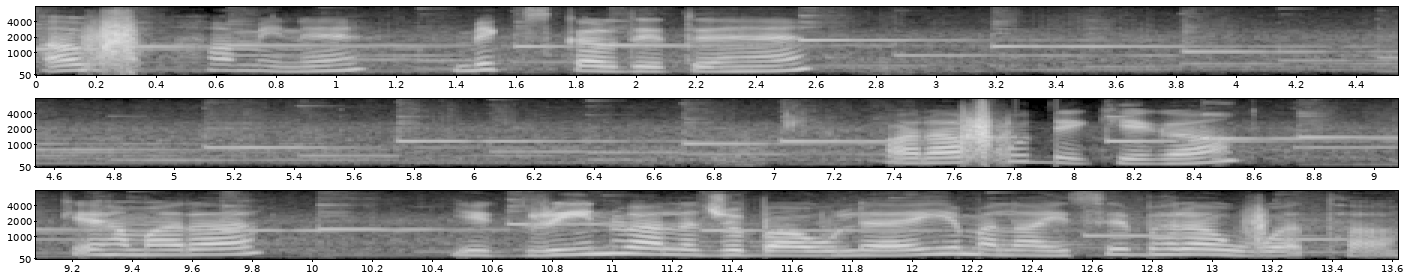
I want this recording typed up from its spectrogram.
अब हम इन्हें मिक्स कर देते हैं और आप खुद देखिएगा कि हमारा ये ग्रीन वाला जो बाउल है, ये मलाई से भरा हुआ था।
